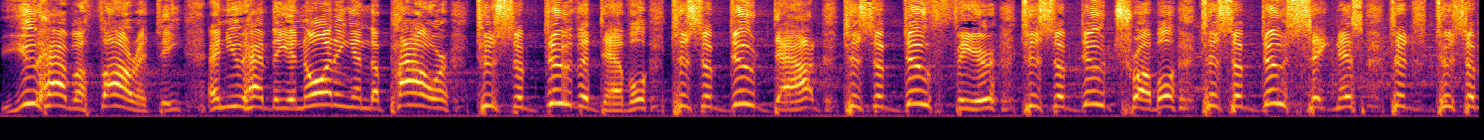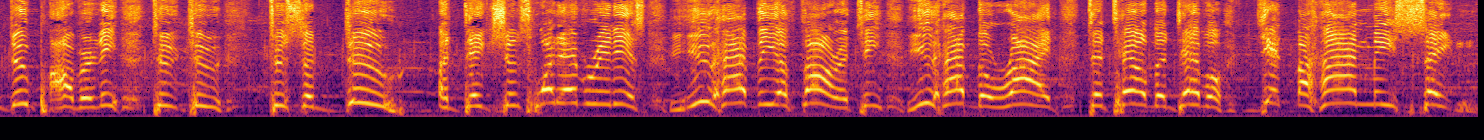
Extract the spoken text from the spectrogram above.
you have authority and you have the anointing and the power to subdue the devil, to subdue doubt, to subdue fear, to subdue trouble, to subdue sickness, to, to subdue poverty, to, to, to subdue addictions, whatever it is, you have the authority, you have the right to tell the devil, Get behind me, Satan.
